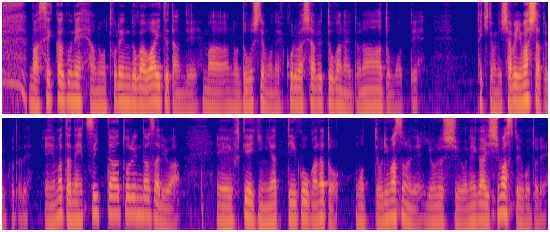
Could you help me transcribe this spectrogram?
まあせっかくねあのトレンドが湧いてたんでまああのどうしてもねこれは喋っておかないとなと思って適当に喋りましたということで、えー、またね Twitter トレンドあさりは、えー、不定期にやっていこうかなと思っておりますのでよろしくお願いしますということで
